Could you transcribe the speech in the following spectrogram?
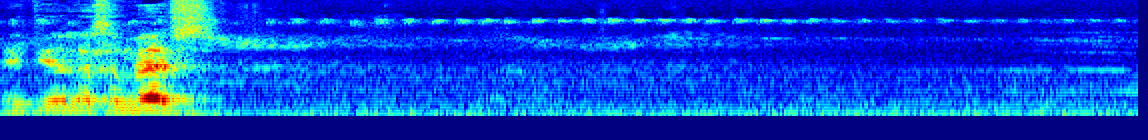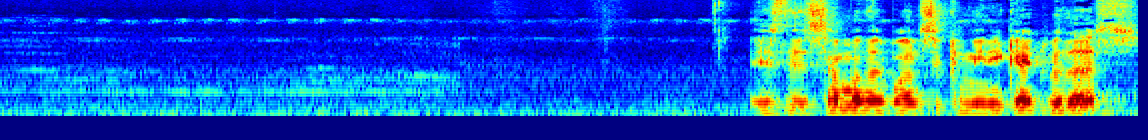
Het jy hulle gemis? Is there someone that wants to communicate with us?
